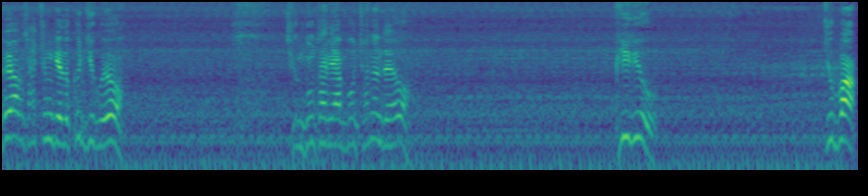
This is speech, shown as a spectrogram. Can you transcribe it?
토양 사춘계도 끈지고요. 지금 노타리 한번 쳤는데요. 비료, 유박,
